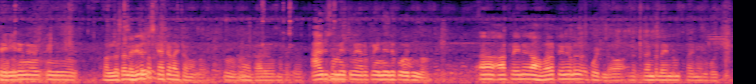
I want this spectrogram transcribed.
ശരീരം എങ്ങനെയാണ് സ്കാറ്റേഡ് ആയിട്ടാണുള്ളത്. ആ, ആ ഒരു സമയത്ത് വേറെ ട്രെയിനിൽ പോയിട്ടുണ്ടോ? ആ, ട്രെയിന് വേറെ ട്രെയിനുകൾ പോയിട്ടുണ്ട് രണ്ട് ലൈനിലും ട്രെയിനുകൾ പോയിട്ടുണ്ട്.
